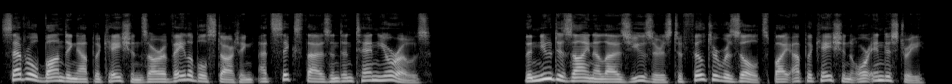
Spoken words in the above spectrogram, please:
Several bonding applications are available starting at 6,010 euros. The new design allows users to filter results by application or industry,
